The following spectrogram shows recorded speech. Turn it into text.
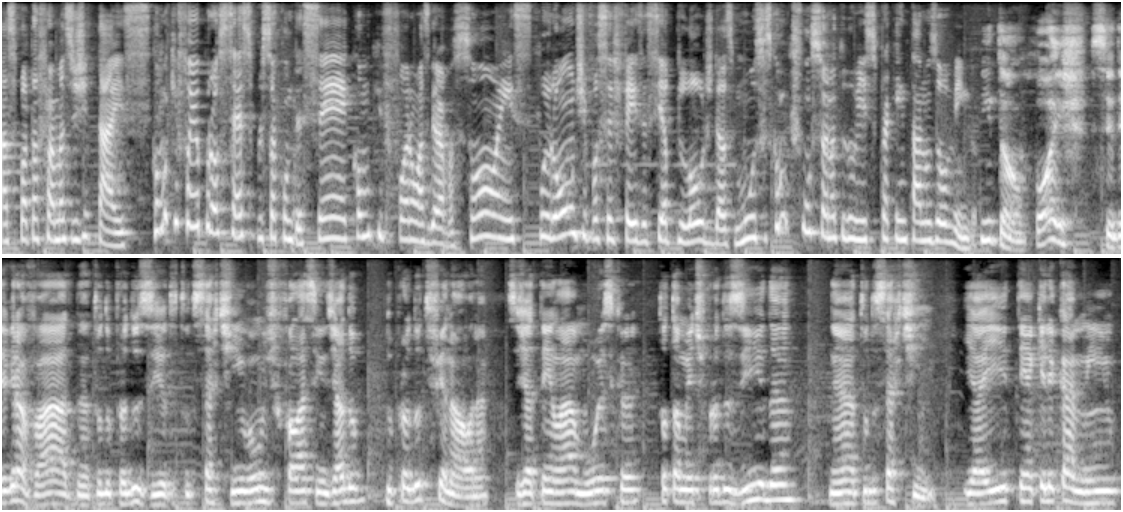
nas plataformas digitais. Como que foi o processo para isso acontecer? Como que foram as gravações? Por onde você fez esse upload das músicas? Como que funciona tudo isso para quem tá nos ouvindo? Então, pós CD gravado, né, tudo produzido, tudo certinho, vamos falar assim, já do, do produto final, né? Você já tem lá a música totalmente produzida, né, tudo certinho. E aí tem aquele caminho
